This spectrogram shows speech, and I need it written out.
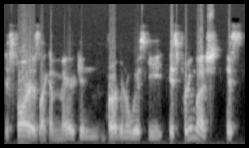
as far as like American bourbon or whiskey, it's pretty much it's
